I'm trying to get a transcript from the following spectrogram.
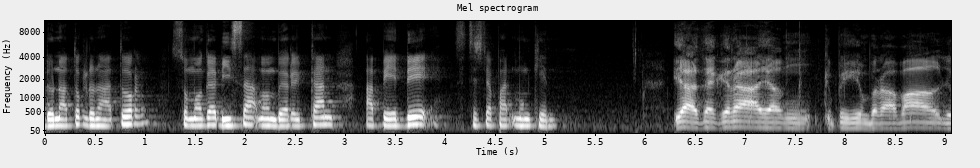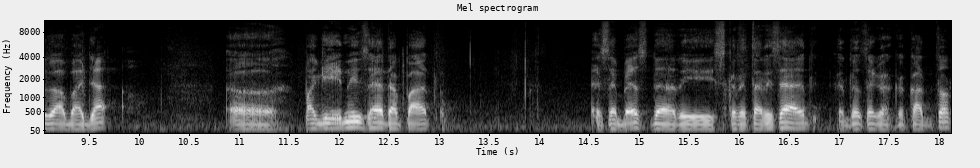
donatur-donatur uh, semoga bisa memberikan APD secepat mungkin. Ya saya kira yang kepingin beramal juga banyak. Uh, pagi ini saya dapat SMS dari sekretaris saya karena saya nggak ke kantor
